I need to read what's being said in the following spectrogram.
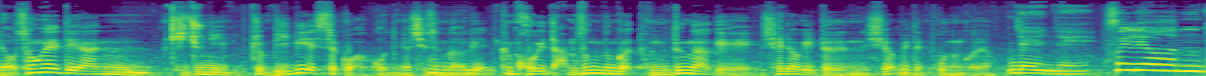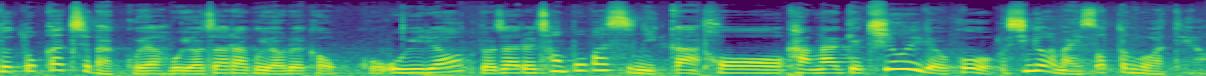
여성에 대한 기준이 좀 미비했을 것 같거든요, 제 생각에. 그럼 거의 남성들과 동등하게 체력이든 시험이든 보는 거예요? 네네. 훈련도 똑같이 받고요. 뭐 여자라고 열애가 없고 오히려 여자를 처음 뽑았으니까 더 강하게 키우려고 신경을 많이 썼던 것 같아요.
